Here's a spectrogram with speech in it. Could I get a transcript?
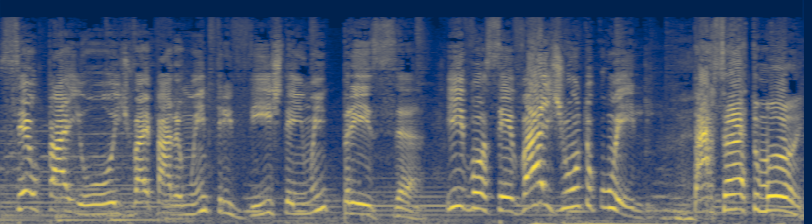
seu pai hoje vai para uma entrevista em uma empresa. E você vai junto com ele. Tá certo, mãe.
